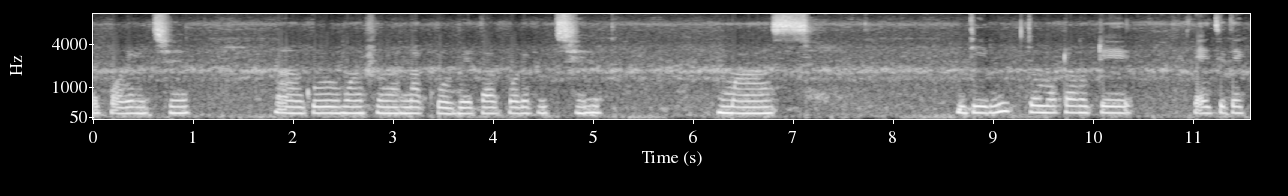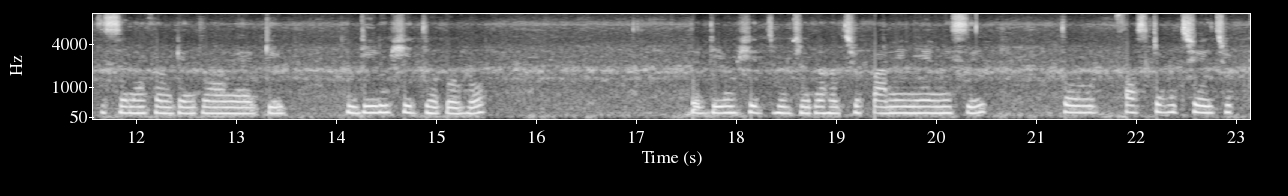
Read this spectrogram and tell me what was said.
এরপরে হচ্ছে গরুর মাংস রান্না করবে। তারপরে হচ্ছে, মাছ, ডিম। তো মোটামুটি, এই যে দেখতেছেন এখন কিন্তু আমি আর কি ডিম সিদ্ধ করব। তো ডিম সিদ্ধর জন্য হচ্ছে পানি নিয়ে নিছি। তো ফার্স্টে হচ্ছে এই ছোট্ট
